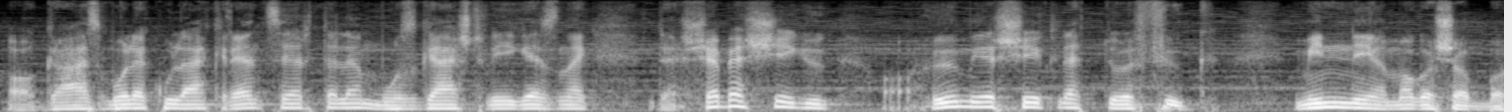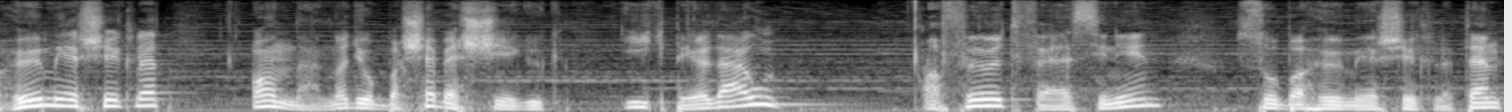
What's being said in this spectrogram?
A gázmolekulák rendszertelen mozgást végeznek, de sebességük a hőmérséklettől függ. Minél magasabb a hőmérséklet, annál nagyobb a sebességük. Így például a Föld felszínén, szoba hőmérsékleten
